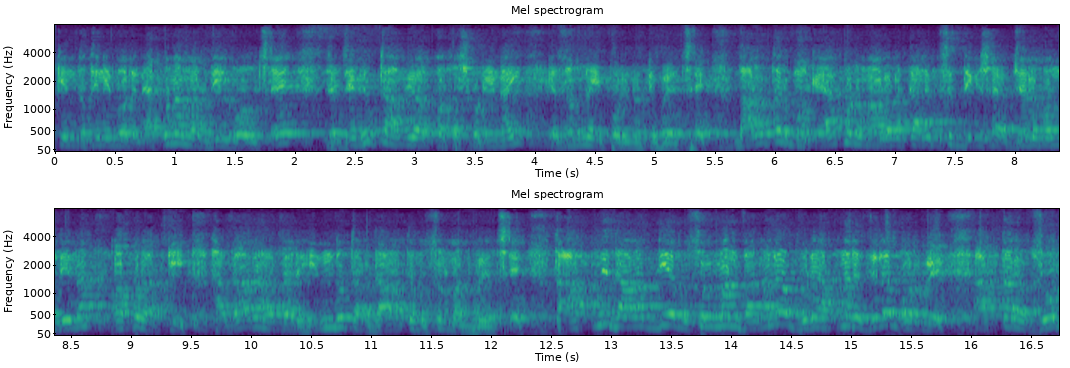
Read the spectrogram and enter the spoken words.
কিন্তু তিনি বলেন, এখন আমার দিল বলছে যে যেহেতু আমি ওর কথা শুনি নাই, এজন্যই পরিণতি হয়েছে। ভারতের বুকে এখনও মাওলানা কালিম সিদ্দিকী সাহেব জেলে বন্দি না। অপরাধ কি? হাজার হাজার হিন্দু তার দাওয়াতে মুসলমান হয়েছে তা আপনি দাওয়াত দিয়ে মুসলমান বানালেও ধরে আপনারা জেলে ভরবে আর তারা জোর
